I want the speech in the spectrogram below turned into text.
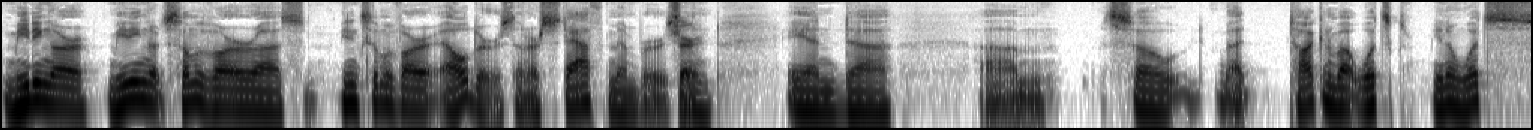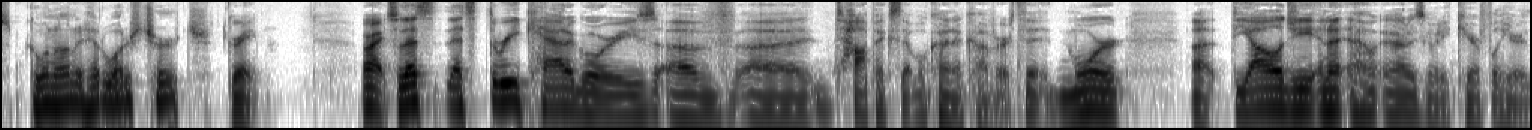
meeting our meeting some of our uh, meeting some of our elders and our staff members, sure. and and uh, um, so, but talking about what's you know what's going on at Headwaters Church. Great. All right, so that's that's three categories of uh, topics that we'll kind of cover. Th- more uh, theology, and I, I always got to be careful here.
